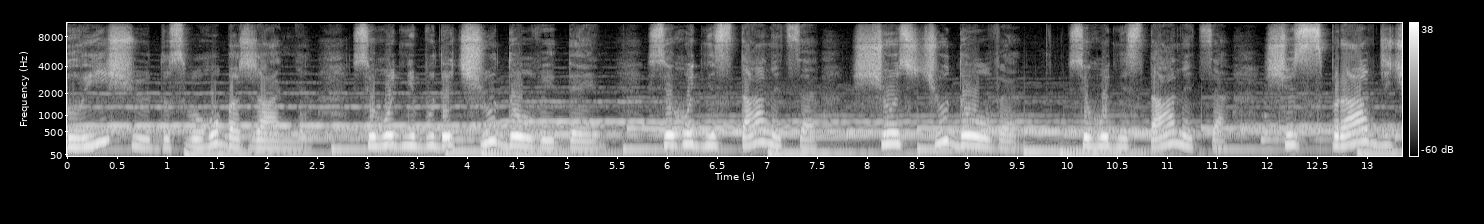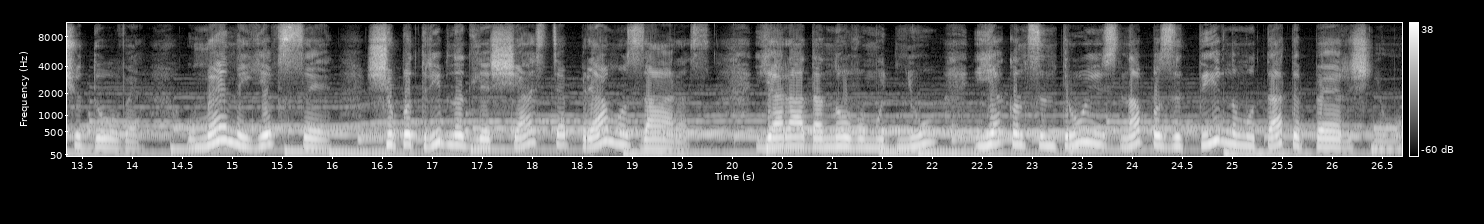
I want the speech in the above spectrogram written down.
ближчою до свого бажання. Сьогодні буде чудовий день. Сьогодні станеться щось чудове. Сьогодні станеться щось справді чудове. У мене є все, що потрібно для щастя прямо зараз. Я рада новому дню і я концентруюсь на позитивному та теперішньому.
